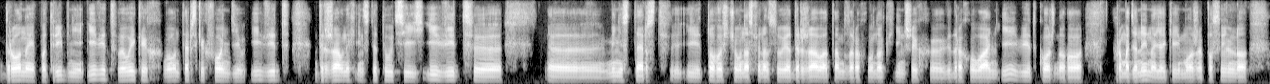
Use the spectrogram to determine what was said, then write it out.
дрони потрібні і від великих волонтерських фондів, і від державних інституцій, і від е, е, міністерств і того, що у нас фінансує держава там за рахунок інших е, відрахувань, і від кожного громадянина, який може посильно Е,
